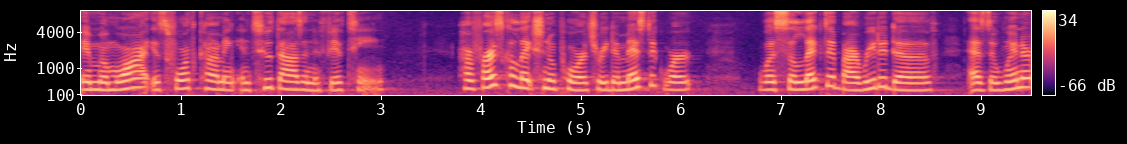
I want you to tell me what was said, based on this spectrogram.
A memoir is forthcoming in 2015. Her first collection of poetry, Domestic Work, was selected by Rita Dove as the winner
